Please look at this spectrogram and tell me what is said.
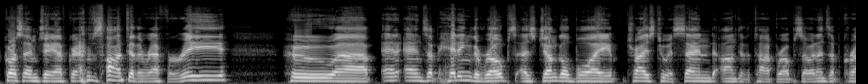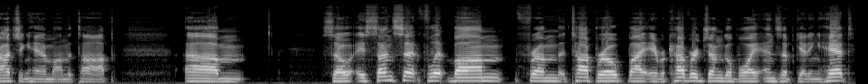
Of course, MJF grabs onto the referee, who uh, en- ends up hitting the ropes as Jungle Boy tries to ascend onto the top rope. So it ends up crotching him on the top. Um, so a sunset flip bomb from the top rope by a recovered Jungle Boy ends up getting hit,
